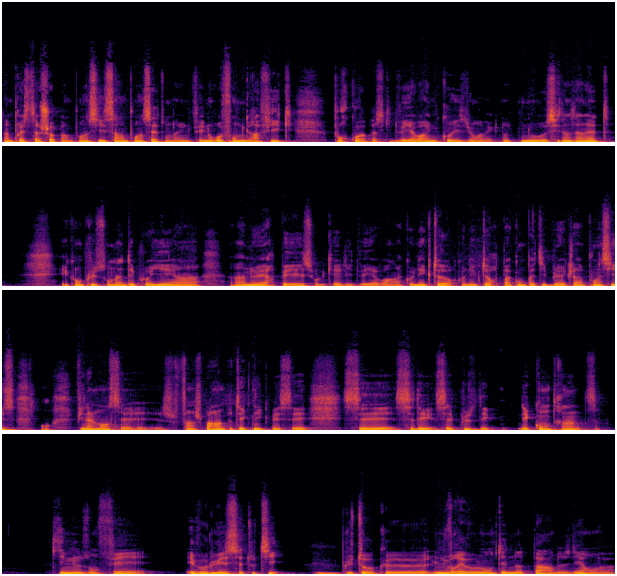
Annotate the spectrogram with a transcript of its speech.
PrestaShop 1.6 à 1.7. On a fait une refonte graphique. Pourquoi? Parce qu'il devait y avoir une cohésion avec notre nouveau site internet. Et qu'en plus, on a déployé un, un, ERP sur lequel il devait y avoir un connecteur, connecteur pas compatible avec la 1.6. Bon, finalement, c'est, enfin, je parle un peu technique, mais c'est, c'est, c'est plus des, des contraintes qui nous ont fait évoluer cet outil plutôt qu'une vraie volonté de notre part de se dire euh,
